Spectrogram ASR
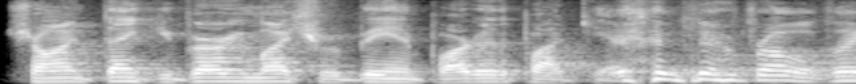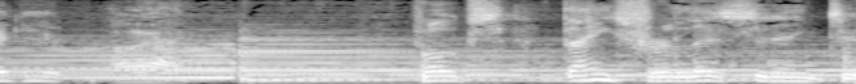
Sean, thank you very much for being part of the podcast. no problem. Thank you. All right. Folks, thanks for listening to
